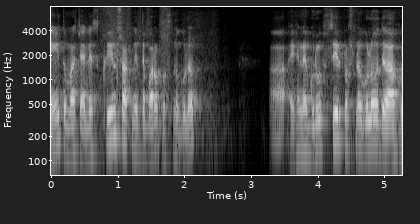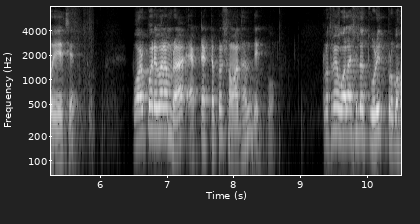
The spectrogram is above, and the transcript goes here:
নেই, তোমরা চাইলে স্ক্রিনশট নিতে পারো প্রশ্নগুলোর। এখানে গ্রুপ সির প্রশ্নগুলোও দেওয়া হয়েছে। পরপর এবার আমরা একটা একটা করে সমাধান দেখব। প্রথমে বলা ছিল তড়িৎ প্রবাহ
